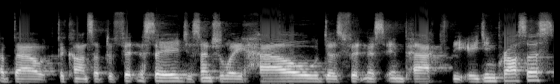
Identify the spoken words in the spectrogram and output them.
about the concept of fitness age. Essentially, how does fitness impact the aging process?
